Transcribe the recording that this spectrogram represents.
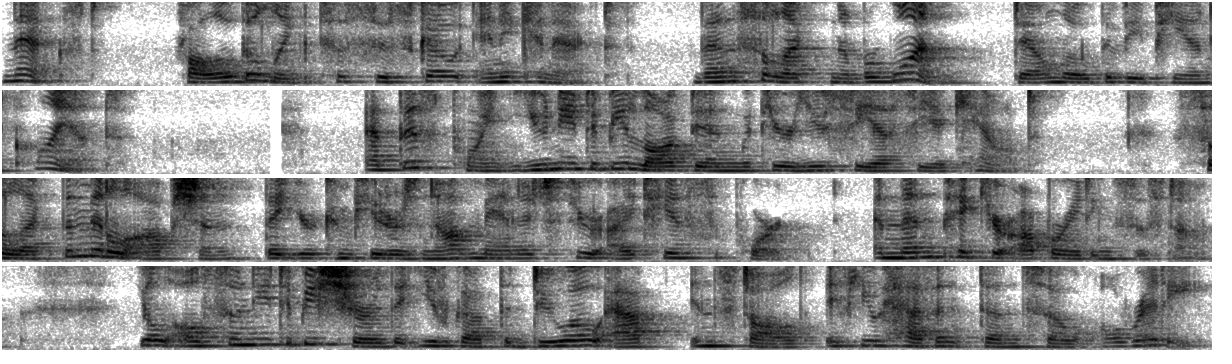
Next, follow the link to Cisco AnyConnect, then select number one, download the VPN client. At this point, you need to be logged in with your UCSC account. Select the middle option that your computer is not managed through ITS support, and then pick your operating system. You'll also need to be sure that you've got the Duo app installed if you haven't done so already.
